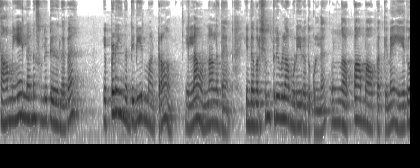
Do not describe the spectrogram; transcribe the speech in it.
சாமியே இல்லைன்னு சொல்லிட்டு இருந்தவ? எப்படி இந்த திடீர் மாற்றம்? எல்லாம் ஒன்னால தான் இந்த வருஷம் திருவிழா முடிகிறதுக்குள்ளே உங்கள் அப்பா அம்மாவை பற்றின ஏதோ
